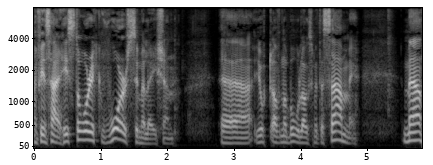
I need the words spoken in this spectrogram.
Det finns här, Historic War Simulation. Eh, gjort av något bolag som heter Sammy. Men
